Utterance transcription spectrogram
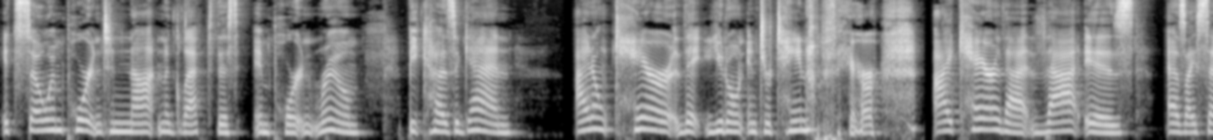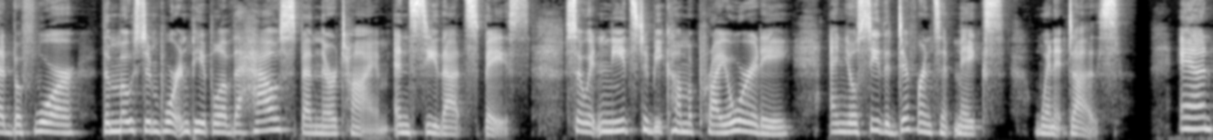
It's so important to not neglect this important room because, again, I don't care that you don't entertain up there. I care that that is, as I said before, the most important people of the house spend their time and see that space. So it needs to become a priority, and you'll see the difference it makes when it does. And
